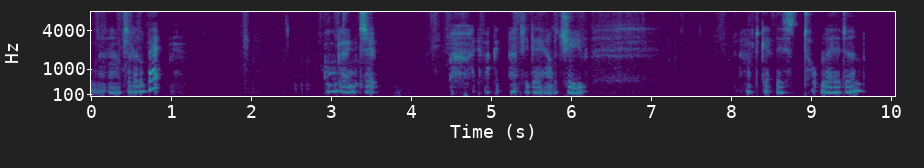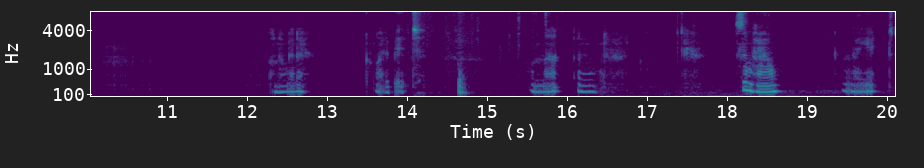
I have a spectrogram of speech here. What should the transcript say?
Bring that out a little bit. I'm going to, if I could actually get it out of the tube, I have to get this top layer done. And I'm going to quite a bit on that and somehow lay it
